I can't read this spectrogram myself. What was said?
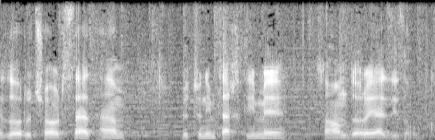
1400 هم بتونیم تقدیم سهامدارای عزیزمون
